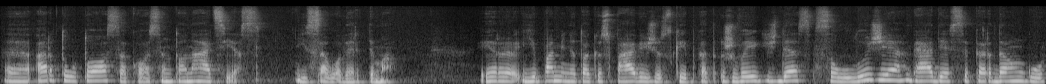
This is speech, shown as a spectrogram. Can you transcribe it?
ar tautosakos intonacijas į savo vertimą. Ir ji pamini tokius pavyzdžius, kaip kad žvaigždės saulužė vedėsi per dangų,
